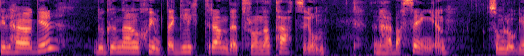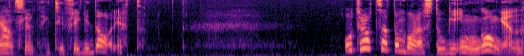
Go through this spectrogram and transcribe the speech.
Till höger, då kunde han skymta glittrandet från Natation, den här bassängen, som låg i anslutning till frigidariet. Och trots att de bara stod i ingången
